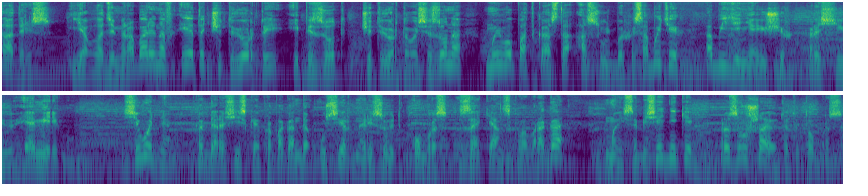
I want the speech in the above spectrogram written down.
адрес». Я Владимир Абаринов, и это четвертый эпизод четвертого сезона моего подкаста о судьбах и событиях, объединяющих Россию и Америку. Сегодня, когда российская пропаганда усердно рисует образ заокеанского врага, мои собеседники разрушают этот образ.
